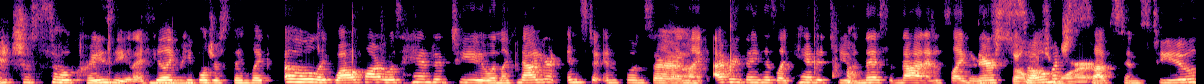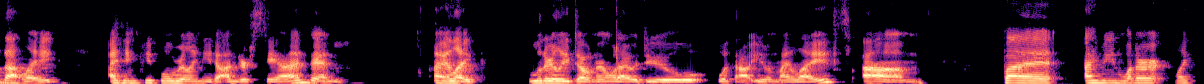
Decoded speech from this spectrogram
it's just so crazy. And I feel like Mhm. people just think like, oh, like wildflower was handed to you, and like now you're an Insta influencer, and like everything is like handed to you, and this and that, and it's like There's there's, so so, much much, substance to you that Mhm. like I think people really need to understand and. I like literally don't know what I would do without you in my life. Um, but I mean, what are like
